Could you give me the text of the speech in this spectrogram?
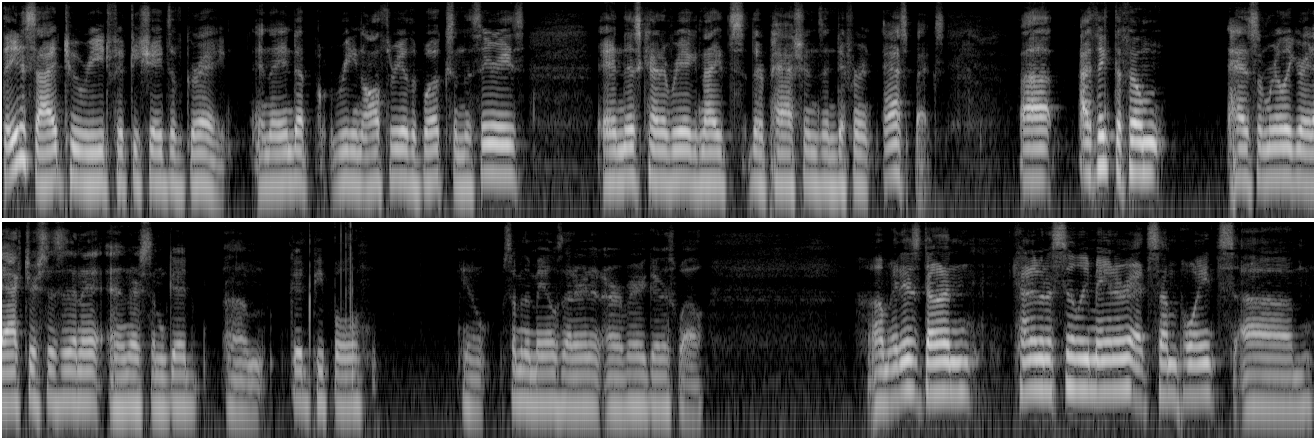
they decide to read Fifty Shades of Grey and they end up reading all three of the books in the series, and this kind of reignites their passions in different aspects. Uh, I think the film has some really great actresses in it, and there's some good, um, good people. You know, some of the males that are in it are very good as well. Um, it is done kind of in a silly manner at some points. Um,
